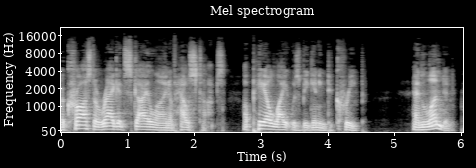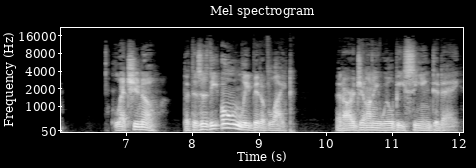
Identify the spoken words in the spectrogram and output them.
Across a ragged skyline of housetops, a pale light was beginning to creep. And London lets you know that this is the only bit of light that our Johnny will be seeing today.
